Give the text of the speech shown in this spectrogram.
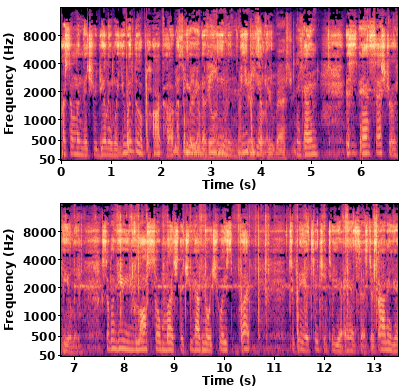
or someone that you're dealing with. You went through a part, uh, a period of healing. Deep healing. Okay? This is ancestral healing. Some of you, you've lost so much that you have no choice but to pay attention to your ancestors. Honor your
